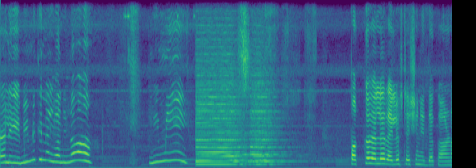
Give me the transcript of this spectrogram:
ಡಲಿ ಮಿಮ್ಮಿ ತಿನ್ನಲ್ವಾ ನೀನು? ಮಿಮ್ಮಿ ಪಕ್ಕದಲ್ಲೇ ರೈಲ್ವೆ ಸ್ಟೇಷನ್ ಇದ್ದ ಕಾರಣ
